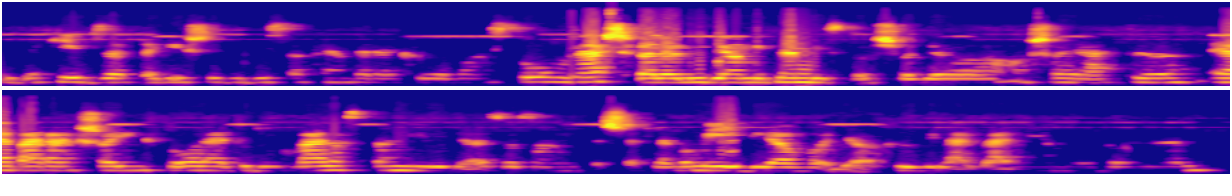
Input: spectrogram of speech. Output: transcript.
ugye képzett egészségügyi szakemberekről van szó. Másfelől ugye, amit nem biztos, hogy a, a saját elvárásainktól el tudunk választani, ugye az az, amit esetleg a média vagy a külvilág bármilyen módon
